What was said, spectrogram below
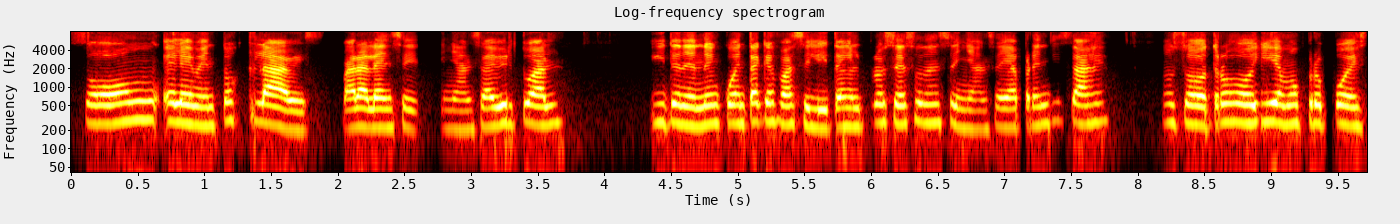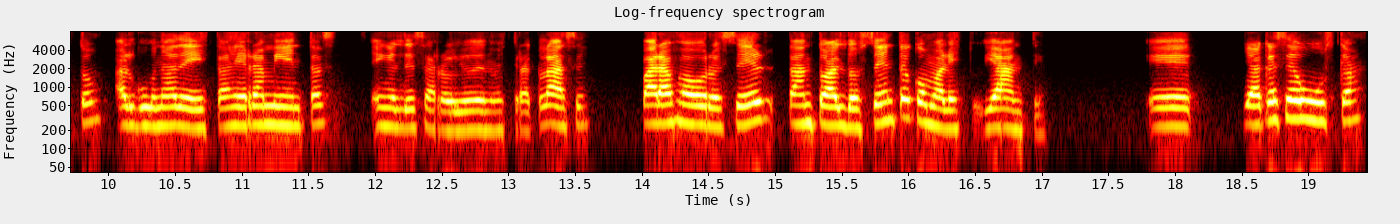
son elementos claves para la enseñanza virtual y teniendo en cuenta que facilitan el proceso de enseñanza y aprendizaje, nosotros hoy hemos propuesto algunas de estas herramientas en el desarrollo de nuestra clase para favorecer tanto al docente como al estudiante, eh, ya que se busca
